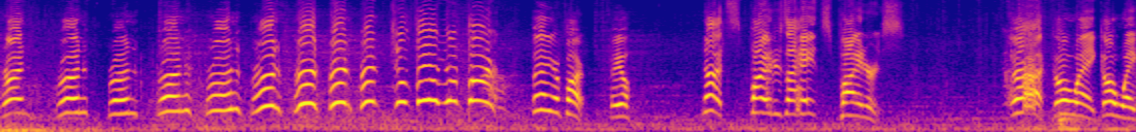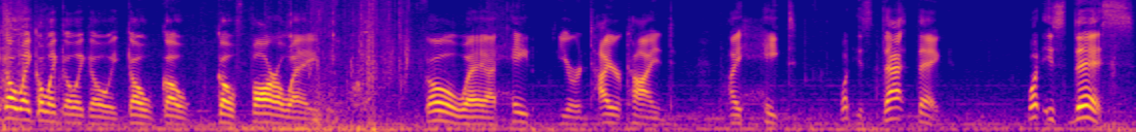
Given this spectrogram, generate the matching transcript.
Run! Run! Run! Run! Run! Run! Run! Run! Run! Don't fail! You're on fire! Fail! You're on fire! Fail! Not spiders! I hate spiders! Ah! Go away! Go away! Go away! Go away! Go away! Go away! Go! Go! Go far away! Go away! I hate your entire kind. I hate. What is that thing? What is this?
